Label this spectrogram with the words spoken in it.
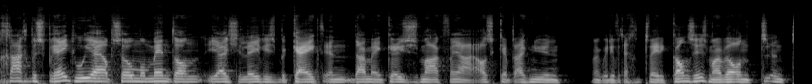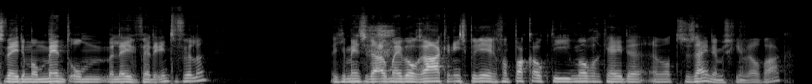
graag bespreekt? Hoe jij op zo'n moment dan juist je leven is bekijkt en daarmee keuzes maakt van ja, als ik heb eigenlijk nu een maar ik weet niet of het echt een tweede kans is, maar wel een, een tweede moment om mijn leven verder in te vullen. Dat je mensen daar ook mee wil raken en inspireren van pak ook die mogelijkheden, want ze zijn er misschien wel vaak.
